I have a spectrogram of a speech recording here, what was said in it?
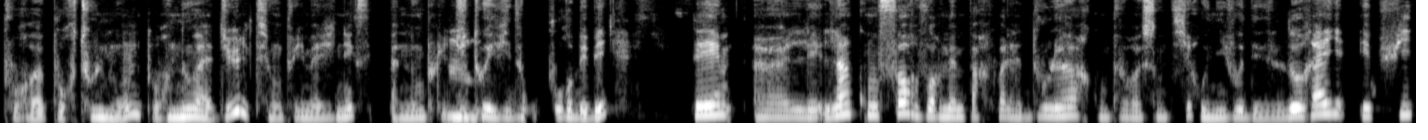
pour, pour tout le monde, pour nous adultes et on peut imaginer que c'est pas non plus du tout mmh. évident pour bébé. C'est, l'inconfort, voire même parfois la douleur qu'on peut ressentir au niveau des oreilles et puis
